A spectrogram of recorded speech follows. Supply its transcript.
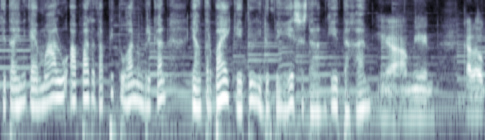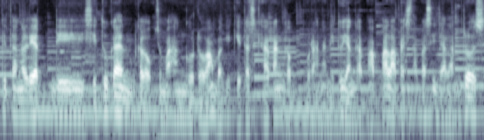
kita ini kayak malu apa, tetapi Tuhan memberikan yang terbaik yaitu hidupnya Yesus dalam kita kan. Ya, amin. Kalau kita ngelihat di situ kan kalau cuma anggur doang bagi kita sekarang kekurangan itu yang nggak apa-apa lah pesta pasti jalan terus.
